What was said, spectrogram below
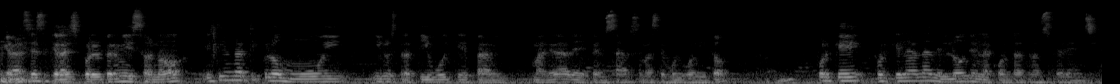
Gracias, gracias por el permiso, ¿no? Él tiene un artículo muy ilustrativo y que para mi manera de pensar se me hace muy bonito. Ujú, Porque, porque él habla del odio en la contratransferencia.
